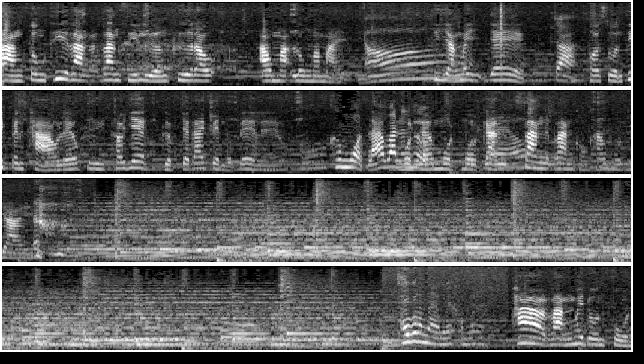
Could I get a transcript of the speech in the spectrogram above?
ต่างตรงที่รังรังสีเหลืองคือเราเอามาลงมาใหม่อ๋อที่ยังไม่แยก จ้ะพอส่วนที่เป็นขาวแล้วคือเขาแยกเกือบจะได้เป็นดอกเด้แล้ว อ๋อคือหมดแล้ววันนั้หมนดเถอะ แล้วหมดหมดการแล้ว สร้างรังของเขาหมดใหญ่ รังไม่โดนฝน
